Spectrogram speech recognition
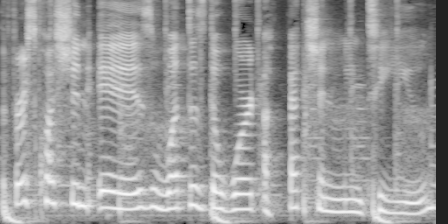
The first question is What does the word affection mean to you?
